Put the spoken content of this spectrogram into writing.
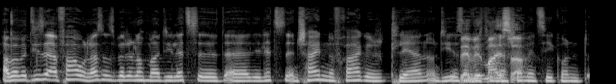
Aber mit dieser Erfahrung, lass uns bitte nochmal die letzte, äh, die letzte entscheidende Frage klären und die ist Wer wird Meister? Champions League und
